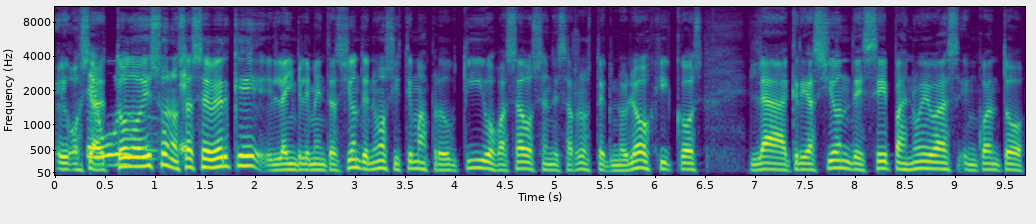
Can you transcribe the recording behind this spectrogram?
eh, o sea, todo eso nos hace ver que la implementación de nuevos sistemas productivos basados en desarrollos tecnológicos, la creación de cepas nuevas en cuanto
